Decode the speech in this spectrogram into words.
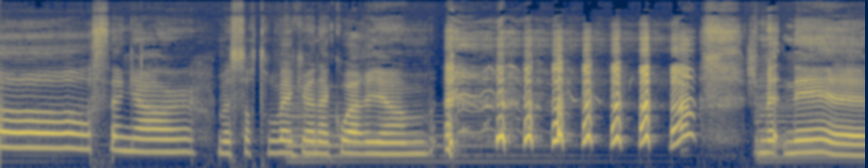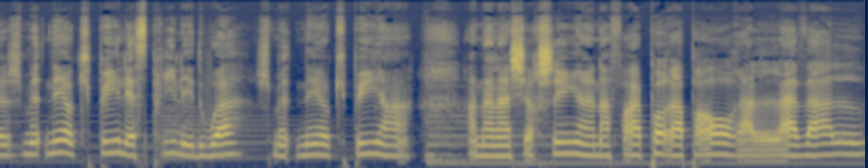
oh, Seigneur, je me suis retrouvée avec un aquarium. je me tenais, euh, je me tenais occupé l'esprit, les doigts. Je me tenais occupé en, en, allant chercher une affaire par rapport à Laval,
